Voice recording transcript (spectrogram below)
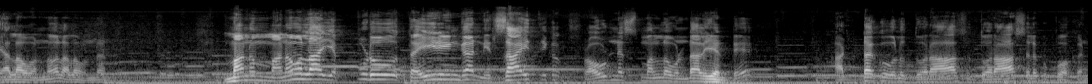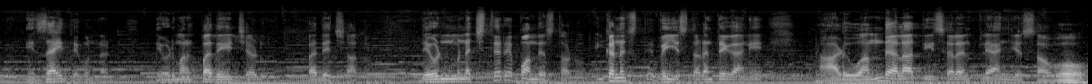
ఎలా ఉన్నో అలా ఉండండి మనం మనవలా ఎప్పుడు ధైర్యంగా నిజాయితీగా ప్రౌడ్నెస్ మనలో ఉండాలి అంటే అడ్డగోలు దురాశ దురాశలకు పోకండి. నిజాయితీగా ఉండండి. దేవుడు మనకు పదే ఇచ్చాడు పదే చాలు. దేవుడు నచ్చితే రేపు అందేస్తాడు ఇంకా నచ్చితే వెయ్యిస్తాడు. అంతేగాని ఆడు వంద ఎలా తీసేయాలని ప్లాన్ చేస్తావో?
